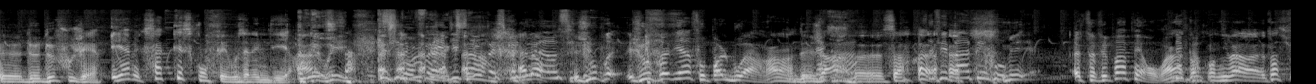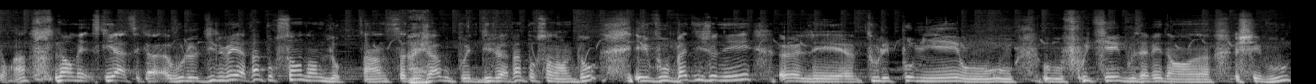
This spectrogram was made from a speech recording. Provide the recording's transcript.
euh, de, de fougère. Et avec ça, qu'est-ce qu'on fait, vous allez me dire hein? Ah oui, qu'est-ce qu'on fait avec ça? alors, je vous, pré- je vous préviens, faut pas le boire, hein, déjà. Euh, ça. Ça fait pas apéro. Mais ça fait pas apéro, hein, donc on y va, attention. Hein. Non, mais ce qu'il y a, c'est que vous le diluez à 20% dans de l'eau. Hein. Ça Ouais. déjà, vous pouvez le diluer à 20% dans l'eau et vous badigeonnez euh, les, euh, tous les pommiers ou, ou, ou fruitiers que vous avez dans, euh, chez vous.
